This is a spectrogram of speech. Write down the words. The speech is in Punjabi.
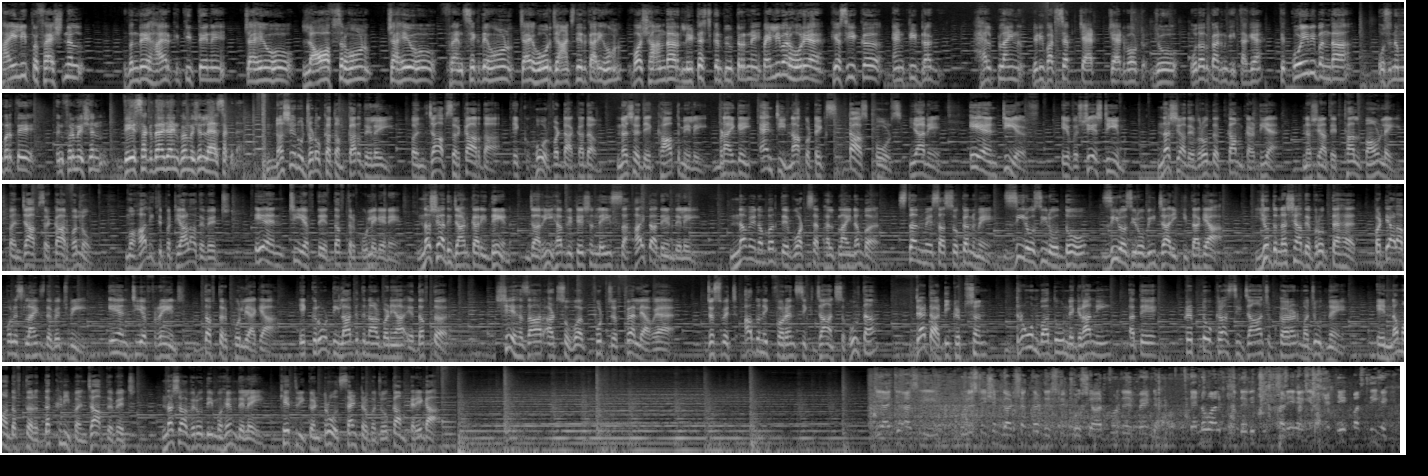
ਹਾਈਲੀ ਪ੍ਰੋਫੈਸ਼ਨਲ ਬੰਦੇ ਹਾਇਰ ਕੀਤੇ ਨੇ, ਚਾਹੇ ਉਹ ਲਾਅ ਅਫਸਰ ਹੋਣ, ਚਾਹੇ ਉਹ ਫੋਰੈਂਸਿਕ ਦੇ ਹੋਣ, ਚਾਹੇ ਹੋਰ ਜਾਂਚ ਦੇ ਅਧਿਕਾਰੀ ਹੋਣ, ਬਹੁਤ ਸ਼ਾਨਦਾਰ ਲੇਟੈਸਟ ਕੰਪਿਊਟਰ ਨੇ। ਪਹਿਲੀ ਵਾਰ ਹੋ ਰਿਹਾ ਹੈ ਕਿ ਅਸੀਂ ਇੱਕ ਐਂਟੀ ਡਰੱਗ ਹੈਲਪਲਾਈਨ ਜਿਹੜੀ WhatsApp ਚੈਟ ਚੈਟਬੋਟ ਜੋ ਉਹਦਾ ਉਦਘਾਟਨ ਕੀਤਾ ਗਿਆ ਤੇ ਕੋਈ ਵੀ ਬੰਦਾ ਉਸ ਨੰਬਰ ਤੇ ਇਨਫੋਰਮੇਸ਼ਨ ਦੇ ਸਕਦਾ ਹੈ ਜਾਂ ਇਨਫੋਰਮੇਸ਼ਨ ਲੈ ਸਕਦਾ ਹੈ। ਨਸ਼ੇ ਨੂੰ ਜੜੋਂ ਖਤਮ ਕਰਨ ਦੇ ਲਈ ਪੰਜਾਬ ਸਰਕਾਰ ਦਾ ਇੱਕ ਹੋਰ ਵੱਡਾ ਕਦਮ ਨਸ਼ੇ ਦੇ ਖਾਤਮੇ ਲਈ ਬਣਾਈ ਗਈ ਐਂਟੀ ਨਾਰਕੋਟਿਕਸ ਟਾਸਕ ਫੋਰਸ ਯਾਨੀ ANTF ਇਹ ਵਿਸ਼ੇਸ਼ ਟੀਮ ਨਸ਼ਿਆਂ ਦੇ ਵਿਰੁੱਧ ਕੰਮ ਕਰਦੀ ਹੈ। ਨਸ਼ਿਆਂ ਤੇ ਠੱਲ ਪਾਉਣ ਲਈ ਪੰਜਾਬ ਸਰਕਾਰ ਵੱਲੋਂ ਮੋਹਾਲੀ ਤੇ ਪਟਿਆਲਾ ਦੇ ਵਿੱਚ ANTF ਦੇ ਦਫ਼ਤਰ ਖੋਲੇ ਗਏ ਨੇ। ਨਸ਼ਿਆਂ ਦੀ ਜਾਣਕਾਰੀ ਦੇਣ ਜਾਂ ਰੀਹੈਬਿਲਿਟੇਸ਼ਨ ਲਈ ਸਹਾਇਤਾ ਦੇਣ ਦੇ ਲਈ ਨਵੇਂ ਨੰਬਰ ਤੇ WhatsApp ਹੈਲਪਲਾਈਨ ਨੰਬਰ 9779002000 ਵੀ ਜਾਰੀ ਕੀਤਾ ਗਿਆ। ਯੁੱਧ ਨਸ਼ਿਆਂ ਦੇ ਵਿਰੁੱਧ ਤਹਿਤ ਪਟਿਆਲਾ ਪੁਲਿਸ ਲਾਈਨਸ ਦੇ ਵਿੱਚ ਵੀ ANTF ਰੇਂਜ ਦਫ਼ਤਰ ਖੋਲਿਆ ਗਿਆ। 1 ਕਰੋੜ ਦੀ ਲਾਗਤ ਨਾਲ ਬਣਿਆ ਇਹ ਦਫ਼ਤਰ। 6800 ਵਰਗ ਫੁੱਟ 'ਚ ਫੈਲਿਆ ਹੋਇਆ ਹੈ, ਜਿਸ ਵਿੱਚ ਆਧੁਨਿਕ ਫੋਰੈਂਸਿਕ ਜਾਂਚ ਸਹੂਲਤਾਂ, ਡਾਟਾ ਡੀਕ੍ਰਿਪਸ਼ਨ, ਡਰੋਨ ਵਾਧੂ ਨਿਗਰਾਨੀ ਅਤੇ ਕ੍ਰਿਪਟੋਕਰੰਸੀ ਜਾਂਚ ਉਪਕਰਣ ਮੌਜੂਦ ਨੇ। ਇਹ ਨਵਾਂ ਦਫ਼ਤਰ ਦੱਖਣੀ ਪੰਜਾਬ ਦੇ ਵਿੱਚ ਨਸ਼ਾ ਵਿਰੋਧੀ ਮੁਹਿੰਮ ਦੇ ਲਈ ਖੇਤਰੀ ਕੰਟਰੋਲ ਸੈਂਟਰ ਵਜੋਂ ਕੰਮ ਕਰੇਗਾ। ਅੱਜ ਅਸੀਂ police station Garhshankar district Hoshiarpur ਦੇ ਪਿੰਡ ਤੈਨੋਵਾਲ ਖੁਰਦ ਦੇ ਵਿੱਚ ਖੜੇ ਹੈਗੇ ਹਾਂ। ਇੱਥੇ ਇੱਕ ਬਸਤੀ ਹੈਗੀ,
